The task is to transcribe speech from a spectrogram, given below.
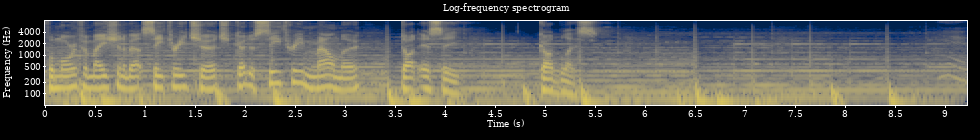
For more information about C3 Church, go to c3malmo.se. God bless. Yeah,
